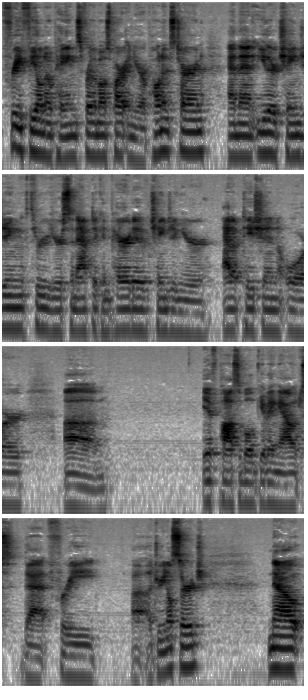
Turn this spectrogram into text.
free feel no pains for the most part in your opponent's turn, and then either changing through your synaptic imperative, changing your adaptation, or um, if possible, giving out that free uh, adrenal surge. Now,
